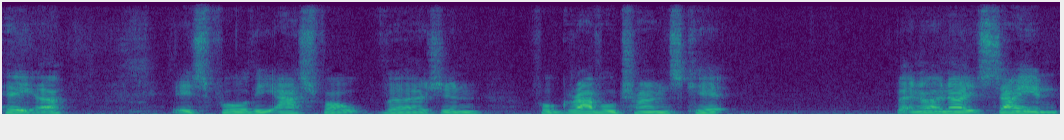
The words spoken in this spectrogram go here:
here is for the asphalt version for gravel trans kit. But no, no, it's saying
